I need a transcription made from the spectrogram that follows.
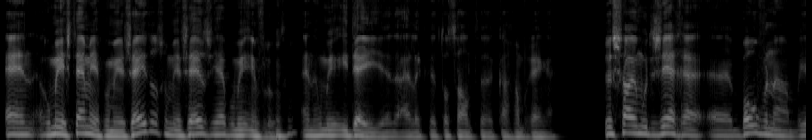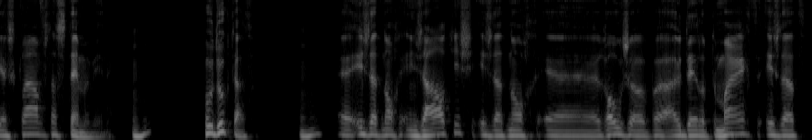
En hoe meer stemmen je hebt, hoe meer zetels. Hoe meer zetels je hebt, hoe meer invloed. Mhm. En hoe meer ideeën je eigenlijk eh, tot stand eh, kan gaan brengen. Dus zou je moeten zeggen, bovenaan bij Jesse Klaver staat stemmen winnen. Hoe doe ik dat? Is dat nog in zaaltjes? Is dat nog eh, rozen op, uitdelen op de markt? Is dat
